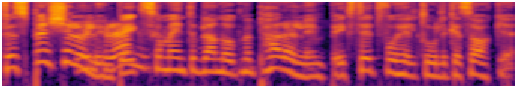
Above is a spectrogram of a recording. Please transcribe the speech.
För Special Olympics ska man inte blanda upp med Paralympics, det är två helt olika saker.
